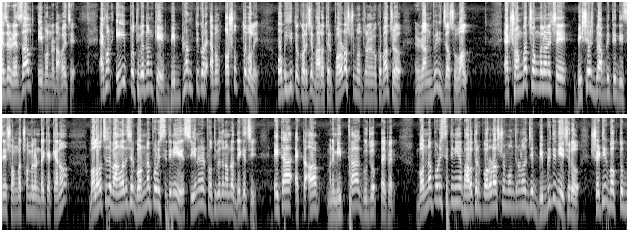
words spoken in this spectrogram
এজ এ রেজাল্ট এই বন্যাটা হয়েছে। এখন এই প্রতিবেদনকে বিভ্রান্তিকর এবং অসত্য বলে অভিহিত করেছে ভারতের পররাষ্ট্র মন্ত্রণালয়ের মুখপাত্র রণবীর জসওয়াল এক সংবাদ সম্মেলনে সে বিশেষ বিবৃতি দিছে সংবাদ সম্মেলনটাকে কেন? বলা হচ্ছে যে বাংলাদেশের বন্যা পরিস্থিতি নিয়ে সিএনএন এর প্রতিবেদন আমরা দেখেছি। এটা একটা মানে মিথ্যা গুজব টাইপের। বন্যা পরিস্থিতি নিয়ে ভারতের পররাষ্ট্র মন্ত্রণালয় যে বিবৃতি দিয়েছিল, সেটির বক্তব্য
